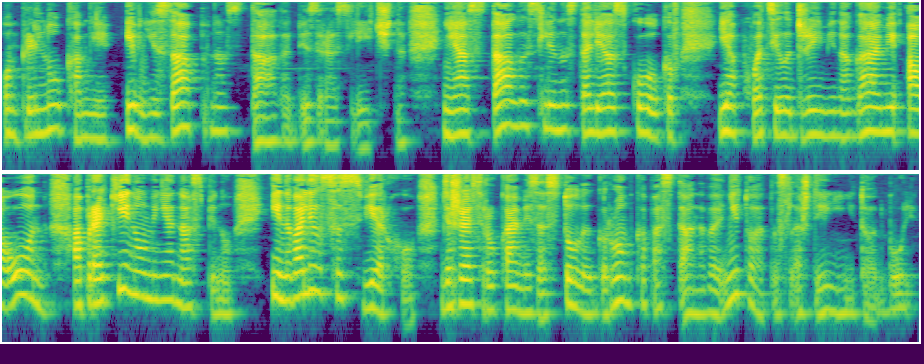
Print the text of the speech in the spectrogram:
Он прильнул ко мне, и внезапно стало безразлично. Не осталось ли на столе осколков? Я обхватила Джейми ногами, а он опрокинул меня на спину и навалился сверху, держась руками за стол и громко постановая, не то от наслаждения, не то от боли.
